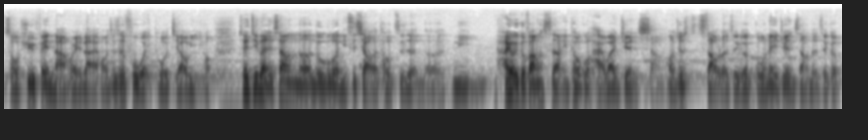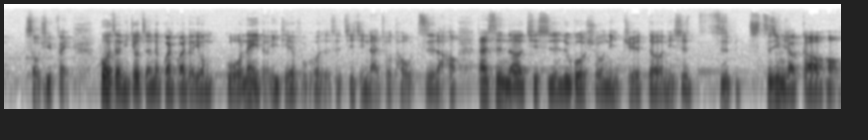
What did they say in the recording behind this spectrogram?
手续费拿回来哈，这是付委托交易哈，所以基本上呢，如果你是小额投资人呢，你还有一个方式啊，你透过海外券商哈，就少了这个国内券商的这个手续费，或者你就真的乖乖的用国内的 ETF 或者是基金来做投资了哈。但是呢，其实如果说你觉得你是资资金比较高哈，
